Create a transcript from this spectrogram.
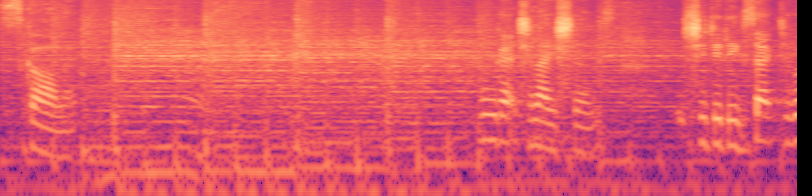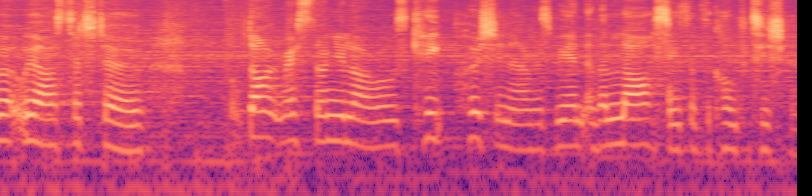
Scarlett. Congratulations. She did exactly what we asked her to do. Don't rest on your laurels, keep pushing her as we enter the last phase of the competition.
